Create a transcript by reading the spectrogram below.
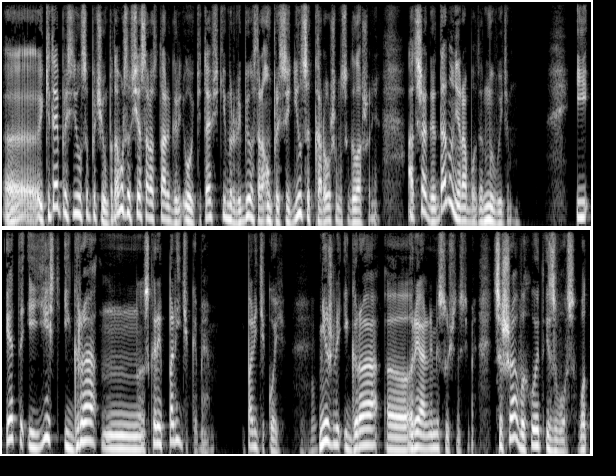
Э, Китай присоединился почему? Потому что все сразу стали говорить, ой, Китай все миролюбивая страна, он присоединился к хорошему соглашению. А США говорят, да, ну не работает, мы выйдем. И это и есть игра, скорее, политиками, политикой нежели игра э, реальными сущностями. США выходит из ВОЗ. Вот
